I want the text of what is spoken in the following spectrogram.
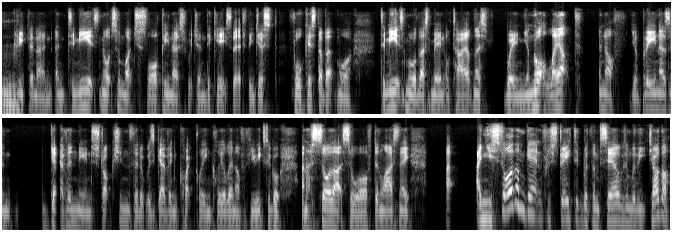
mm. creeping in. And to me it's not so much sloppiness, which indicates that if they just focused a bit more. To me it's more this mental tiredness when you're not alert enough. Your brain isn't given the instructions that it was given quickly and clearly enough a few weeks ago. And I saw that so often last night and you saw them getting frustrated with themselves and with each other.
